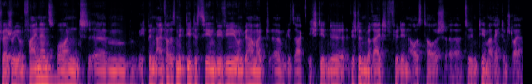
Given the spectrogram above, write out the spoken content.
Treasury und Finance. Und ähm, ich bin ein einfaches Mitglied des CNBW und wir haben halt ähm, gesagt, ich stehende, wir stünden bereit für den Austausch äh, zu dem Thema Recht und Steuern.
